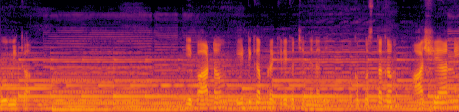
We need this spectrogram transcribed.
భూమిక. ఈ పాఠం పీఠిక ప్రక్రియకు చెందినది. ఒక పుస్తకం ఆశయాన్ని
